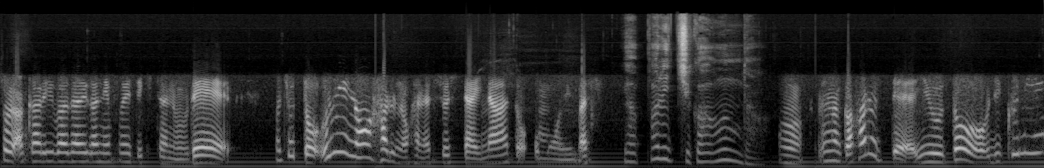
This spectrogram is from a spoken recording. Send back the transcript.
そういう明るい話題がね増えてきたのでちょっと海の春の話をしたいなと思います。やっぱり違うんだ。うん、なんか春って言うと陸に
